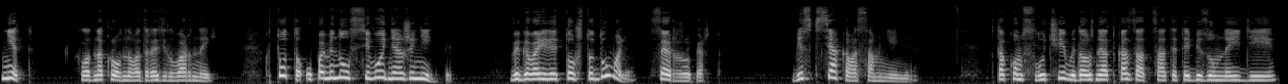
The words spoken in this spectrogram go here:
«Нет», — хладнокровно возразил Варней. «Кто-то упомянул сегодня о женитьбе. Вы говорили то, что думали, сэр Руперт?» без всякого сомнения. В таком случае вы должны отказаться от этой безумной идеи.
